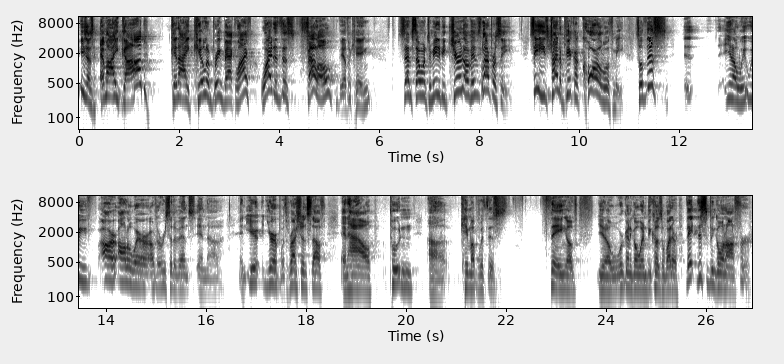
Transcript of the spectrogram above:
he says, Am I God? Can I kill and bring back life? Why does this fellow, the other king, send someone to me to be cured of his leprosy? See, he's trying to pick a quarrel with me. So this, you know, we, we are all aware of the recent events in, uh, in, in Europe with Russia and stuff, and how Putin uh, came up with this thing of, you know, we're going to go in because of whatever. They, this has been going on for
